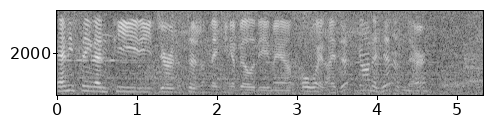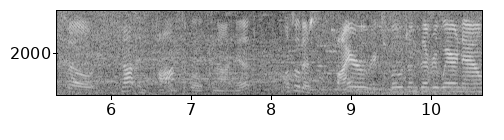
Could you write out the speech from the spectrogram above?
Anything that impedes your decision-making ability, man. Oh wait, I did got a hit in there. So, it's not impossible to not hit. Also, there's fire explosions everywhere now.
